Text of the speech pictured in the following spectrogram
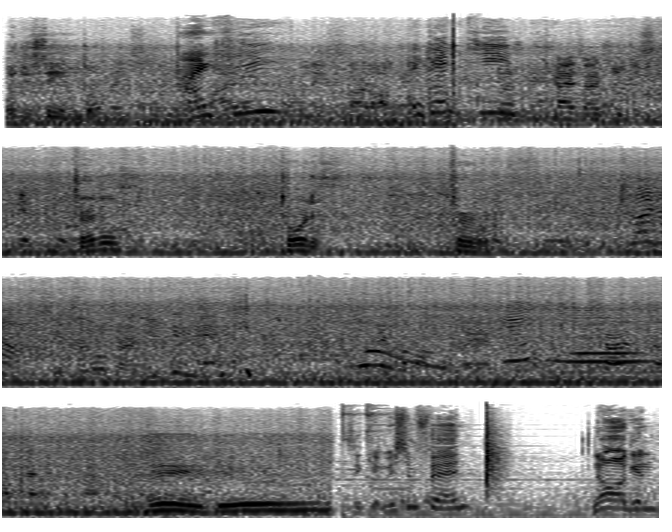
What'd you see, Angel? I see. When they start off, I can see. these guys actually just dip through. Turtles? Tortoise. Turtle. Turtle. Sea turtles are actually Hey, dude. So give me some fin. Noggin.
